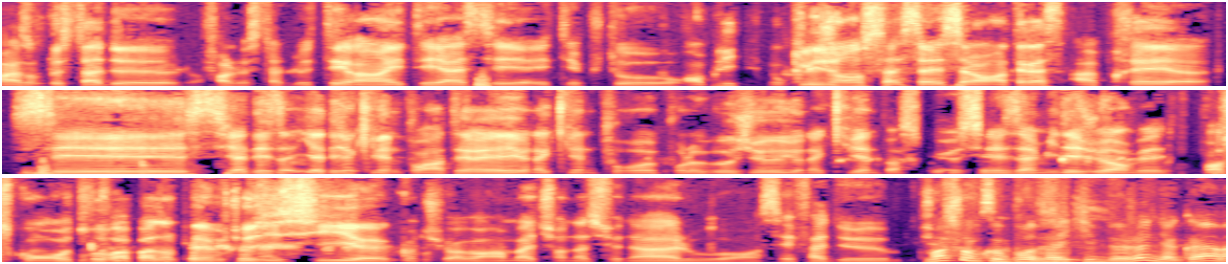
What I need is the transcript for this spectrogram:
par exemple, le stade, euh, enfin, le stade, le terrain était assez, était plutôt rempli. Donc, les gens, ça, ça, ça leur intéresse. Après, euh, c'est, s'il y a des, il y a des gens qui viennent pour intérêt. Il y en a qui viennent pour, pour le beau jeu. Il y en a qui viennent parce que c'est les amis des joueurs. Mais je pense qu'on retrouvera, par exemple, la même chose ici, euh, quand tu vas avoir un match en national ou en CFA2. Moi, je trouve que pour des équipes de jeunes, il y a quand même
